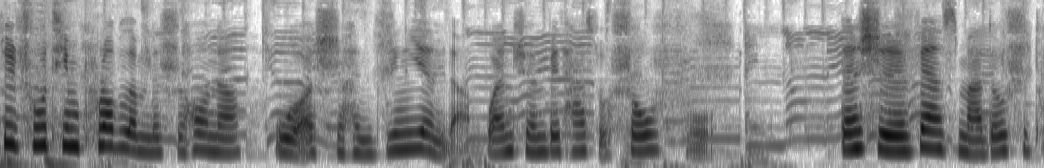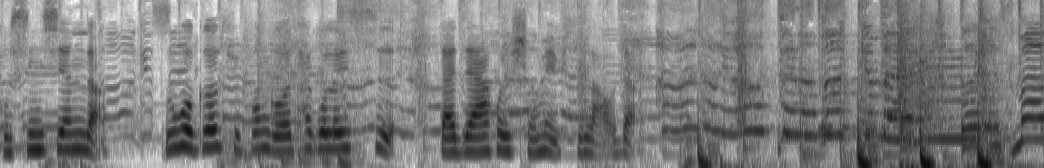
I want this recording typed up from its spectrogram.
最初听 Problem 的时候呢，我是很惊艳的，完全被她所收服。但是 fans 嘛都是图新鲜的，如果歌曲风格太过类似，大家会审美疲劳的。my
